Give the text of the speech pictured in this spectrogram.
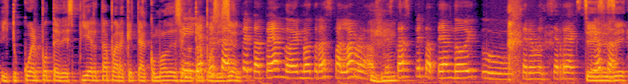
y tu cuerpo te despierta para que te acomodes en otra ya te posición. Estás petateando, en otras palabras. Te estás petateando y tu cerebro dice reacciona. Sí,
